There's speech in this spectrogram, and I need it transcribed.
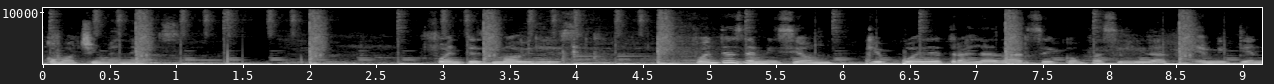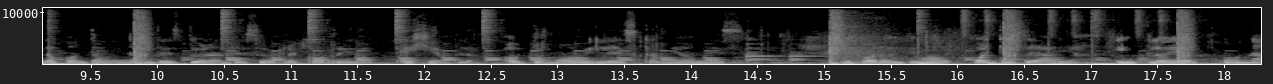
como chimeneas. Fuentes móviles Fuentes de emisión que puede trasladarse con facilidad, emitiendo contaminantes durante su recorrido. Ejemplo, automóviles, camiones. Y por último, fuentes de área. Incluyen una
